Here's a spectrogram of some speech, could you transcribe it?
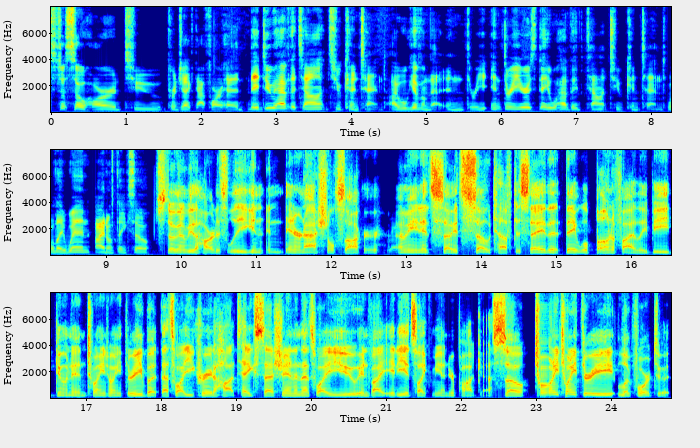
It's just so hard to project that far ahead. They do have the talent to contend. I will give them that. In three in three years, they will have the talent to contend. Will they win? I don't think so. Still going to be the hardest league in, in international soccer. Right. I mean, it's so it's so tough to say that they will bona fidely be doing it in 2023. But that's why you create a hot take session, and that's why you invite idiots like me on your podcast. So 2023, look forward to it.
